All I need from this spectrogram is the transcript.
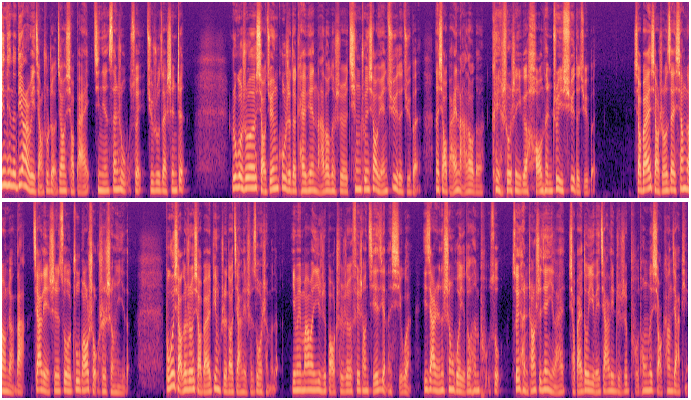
今天的第二位讲述者叫小白，今年三十五岁，居住在深圳。如果说小娟故事的开篇拿到的是青春校园剧的剧本，那小白拿到的可以说是一个豪门赘婿的剧本。小白小时候在香港长大，家里是做珠宝首饰生意的。不过小的时候，小白并不知道家里是做什么的，因为妈妈一直保持着非常节俭的习惯，一家人的生活也都很朴素，所以很长时间以来，小白都以为家里只是普通的小康家庭。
